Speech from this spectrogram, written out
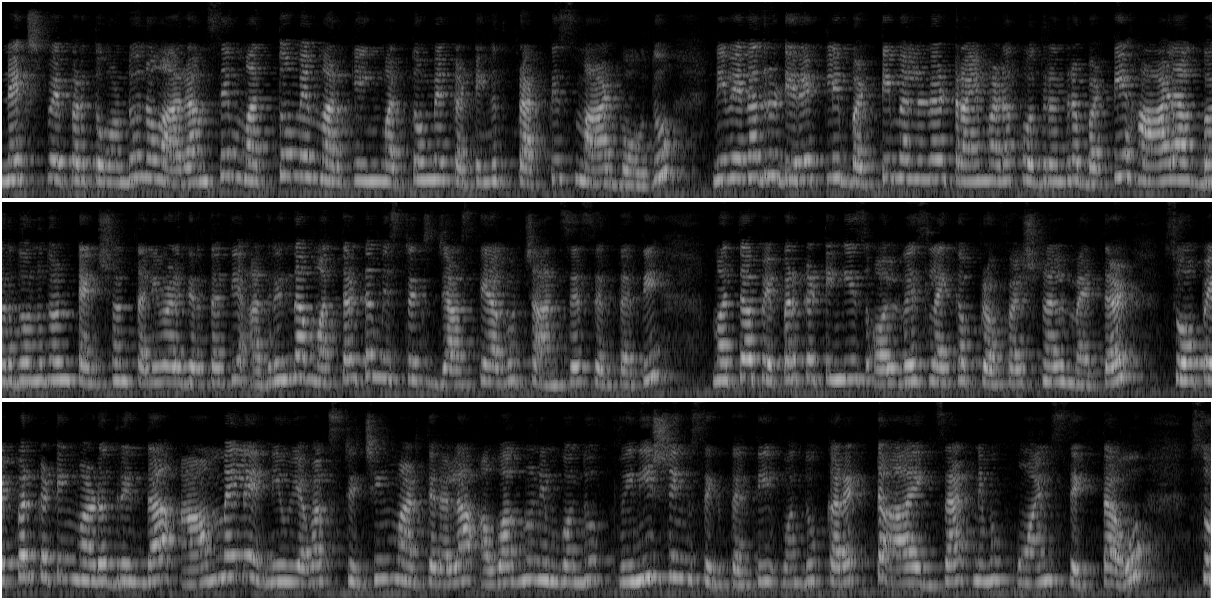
ನೆಕ್ಸ್ಟ್ ಪೇಪರ್ ತಗೊಂಡು ನಾವು ಆರಾಮ್ಸೆ ಮತ್ತೊಮ್ಮೆ ಮಾರ್ಕಿಂಗ್ ಮತ್ತೊಮ್ಮೆ ಕಟಿಂಗ್ ಪ್ರಾಕ್ಟೀಸ್ ಮಾಡಬಹುದು ನೀವೇನಾದ್ರೂ ಡೈರೆಕ್ಟ್ಲಿ ಬಟ್ಟಿ ಮೇಲೆ ಟ್ರೈ ಮಾಡಕ್ ಹೋದ್ರಂದ್ರ ಬಟ್ಟಿ ಹಾಳಾಗ್ಬಾರ್ದು ಅನ್ನೋದೊಂದು ಟೆನ್ಷನ್ ತಲೆ ಒಳಗಿರ್ತೈತಿ ಅದರಿಂದ ಮತ್ತಟ ಮಿಸ್ಟೇಕ್ಸ್ ಜಾಸ್ತಿ ಆಗೋ ಚಾನ್ಸಸ್ ಇರ್ತೈತಿ. ಮತ್ತ paper cutting is always like a professional method so paper cutting ಮಾಡೋದ್ರಿಂದ ಆಮೇಲೆ ನೀವು ಯಾವಾಗ ಸ್ಟಿಚಿಂಗ್ ಮಾಡ್ತಿರಲ್ಲ, ಅವಾಗ್ನು ನಿಮ್ಗೊಂದು ಫಿನಿಶಿಂಗ್ ಸಿಗ್ತೈತಿ. ಒಂದು ಕರೆಕ್ಟ್ ಆ ಎಕ್ಸಾಕ್ಟ್ ನಿಮಗೆ ಪಾಯಿಂಟ್ ಸಿಗ್ತಾವು. So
